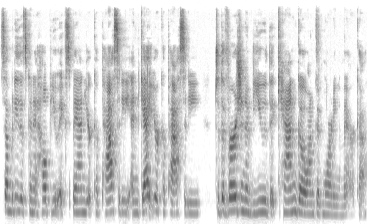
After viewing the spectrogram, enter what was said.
somebody that's going to help you expand your capacity and get your capacity to the version of you that can go on Good Morning America.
